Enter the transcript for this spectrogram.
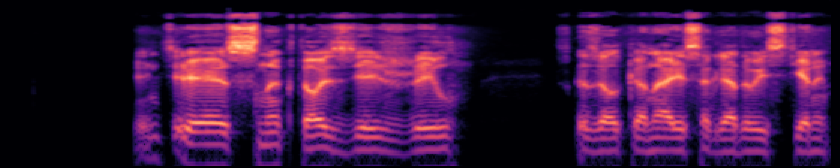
— Интересно, кто здесь жил, — сказал Канарис, оглядывая стены.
